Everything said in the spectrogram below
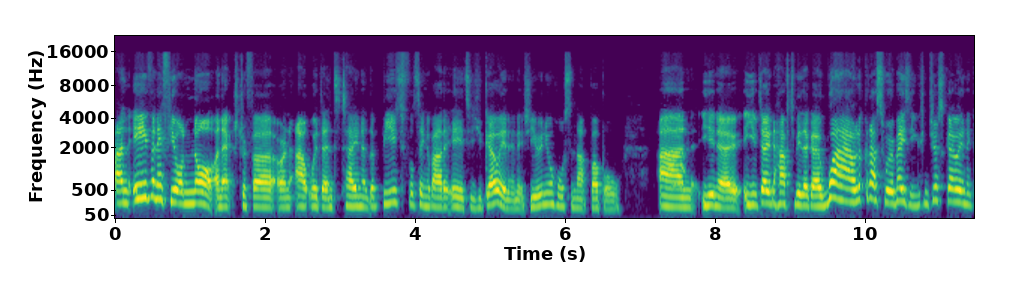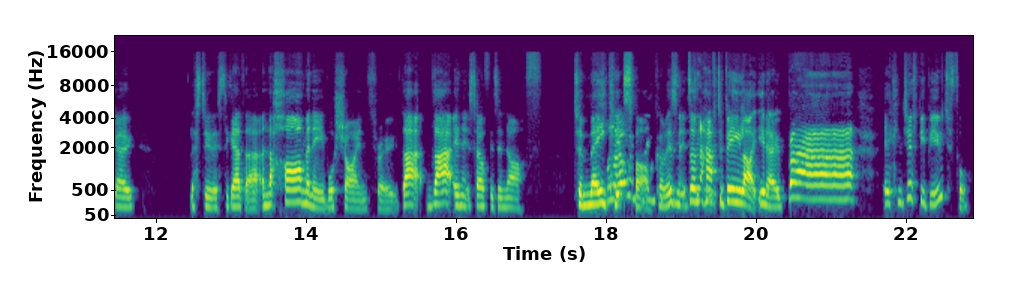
And even if you're not an extrovert or an outward entertainer, the beautiful thing about it is, is you go in and it's you and your horse in that bubble and you know, you don't have to be there going, wow, look at us, we're amazing. You can just go in and go, let's do this together. And the harmony will shine through. That that in itself is enough to make well, it sparkle, isn't it? It doesn't have to be like, you know, bah! it can just be beautiful.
